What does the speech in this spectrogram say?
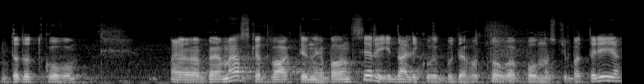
додатково БМС, два активних балансири, і далі, коли буде готова повністю батарея,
